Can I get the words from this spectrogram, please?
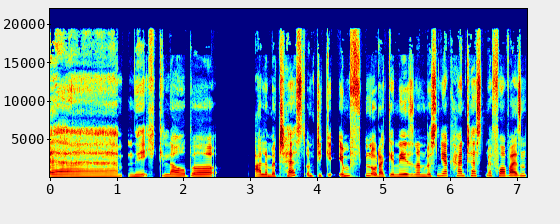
Ähm, nee, ich glaube, alle mit Test und die Geimpften oder Genesenen müssen ja keinen Test mehr vorweisen.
